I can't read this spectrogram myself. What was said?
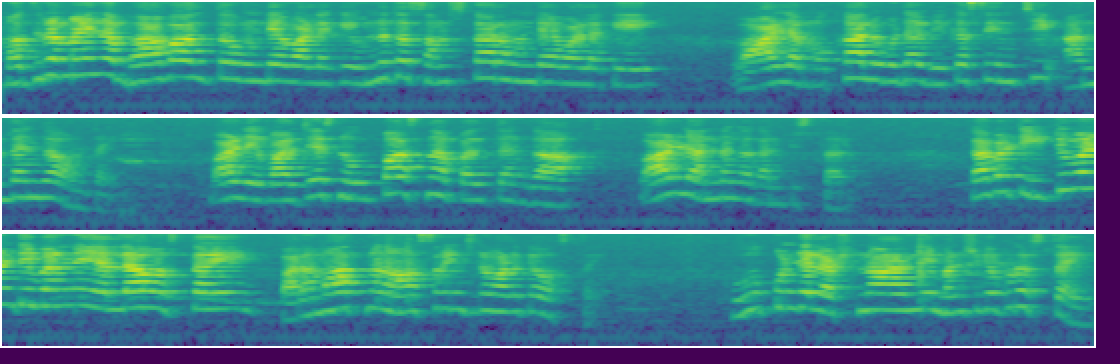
మధురమైన భావాలతో ఉండే వాళ్ళకి ఉన్నత సంస్కారం ఉండే వాళ్ళకి వాళ్ళ ముఖాలు కూడా వికసించి అందంగా ఉంటాయి. వాళ్ళు వాళ్ళు చేసిన ఉపాసన ఫలితంగా వాళ్ళు అందంగా కనిపిస్తారు. కాబట్టి ఇటువంటివన్నీ ఎలా వస్తాయి? పరమాత్మను ఆశ్రయించిన వాళ్ళకే వస్తాయి. ఊకుండే లక్షణాలన్నీ మనిషికి ఎప్పుడు వస్తాయి?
